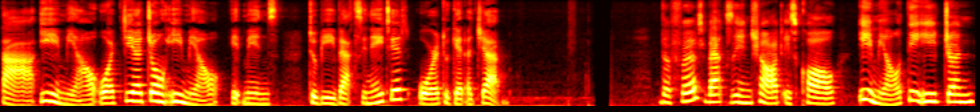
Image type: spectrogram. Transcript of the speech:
打疫苗 or 接种疫苗. It means to be vaccinated or to get a jab. The first vaccine shot is called 疫苗第一针.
